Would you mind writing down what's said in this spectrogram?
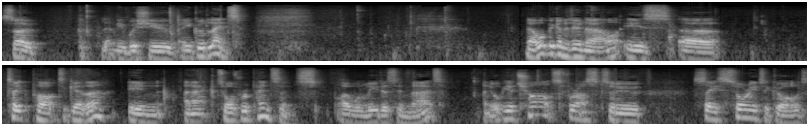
So, let me wish you a good Lent. Now, what we're going to do now is uh, take part together in an act of repentance. I will lead us in that, and it will be a chance for us to say sorry to God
